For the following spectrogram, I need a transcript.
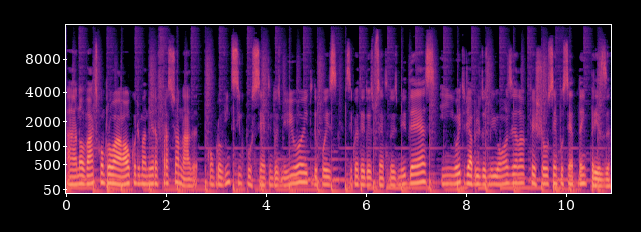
a Novartis comprou a Alcon de maneira fracionada. Comprou 25% em 2008, depois 52% em 2010 e em 8 de abril de 2011 ela fechou 100% da empresa.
